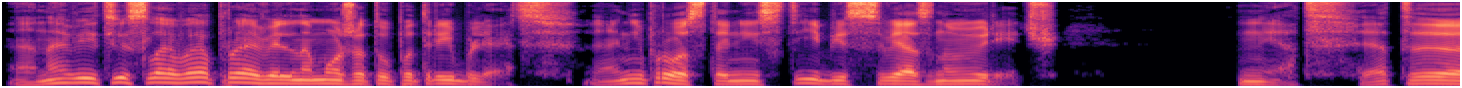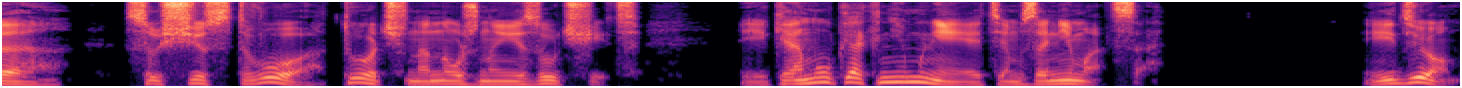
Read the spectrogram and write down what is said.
Она ведь и слова правильно может употреблять, а не просто нести бессвязную речь. Нет, это существо точно нужно изучить. И кому как не мне этим заниматься. Идем.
